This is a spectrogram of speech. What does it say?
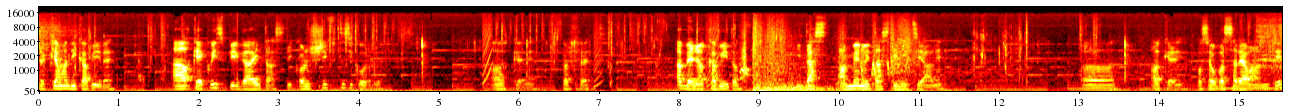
Cerchiamo di capire. Ah, ok, qui spiega i tasti. Con shift si corre. Ok, perfetto. Va bene, ho capito. I tasti, almeno i tasti iniziali. Uh, ok, possiamo passare avanti.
